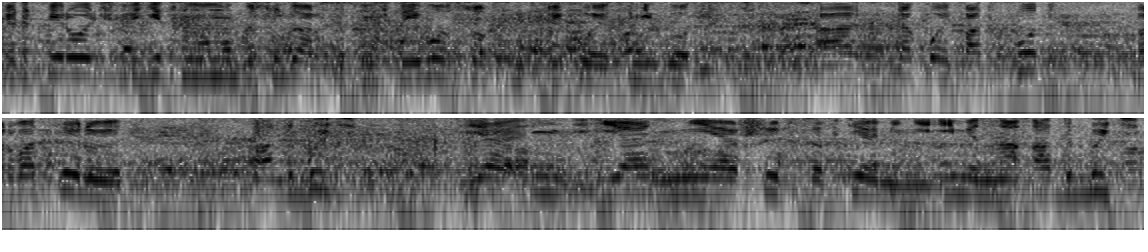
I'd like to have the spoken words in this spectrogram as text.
Это в первую очередь вредит самому государству, потому что его собственность приходит в негодность. А такой подход провоцирует отбыть, я, я не ошибся в термине, именно отбыть быть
